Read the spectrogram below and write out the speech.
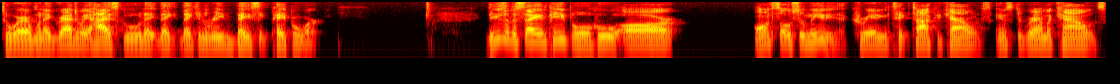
to where when they graduate high school, they, they, they can read basic paperwork. These are the same people who are on social media, creating TikTok accounts, Instagram accounts,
